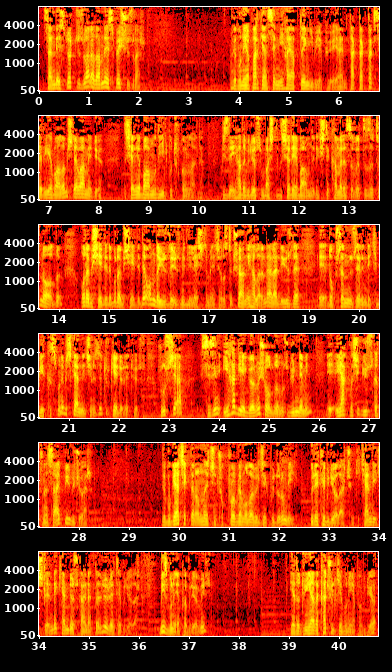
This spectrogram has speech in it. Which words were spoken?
Sende S-400 var, adamda S-500 var. Ve bunu yaparken senin İHA yaptığın gibi yapıyor. Yani tak tak tak seriye bağlamış devam ediyor. Dışarıya bağımlı değil bu tür konularda. Biz de İHA'da biliyorsun başta dışarıya bağımlıydık. İşte kamera sıvırtı zırtı ne oldu? Ora bir şey dedi, bura bir şey dedi. Onu da yüzde yüz millileştirmeye çalıştık. Şu an İHA'ların herhalde yüzde e, doksanın üzerindeki bir kısmını biz kendi içimizde Türkiye'de üretiyoruz. Rusya sizin İHA diye görmüş olduğumuz gündemin e, yaklaşık 100 katına sahip bir gücü var. Ve bu gerçekten onlar için çok problem olabilecek bir durum değil. Üretebiliyorlar çünkü. Kendi içlerinde kendi öz kaynaklarıyla üretebiliyorlar. Biz bunu yapabiliyor muyuz? Ya da dünyada kaç ülke bunu yapabiliyor?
